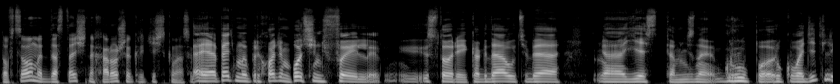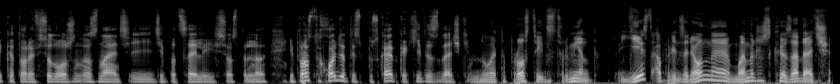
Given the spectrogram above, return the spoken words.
то в целом это достаточно хорошая критическая масса. И опять мы приходим к очень фейли истории, когда у тебя э, есть, там, не знаю, группа руководителей, которые все должны знать, и типа цели, и все остальное, и просто ходят и спускают какие-то задачки. Ну, это просто инструмент. Есть определенная менеджерская задача,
